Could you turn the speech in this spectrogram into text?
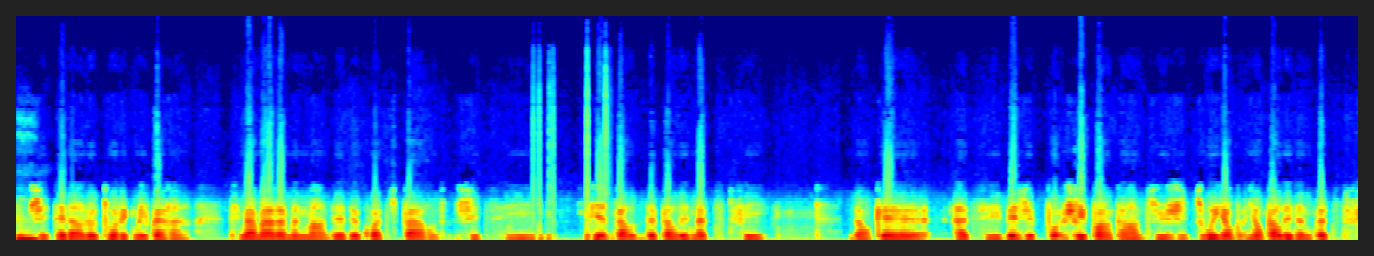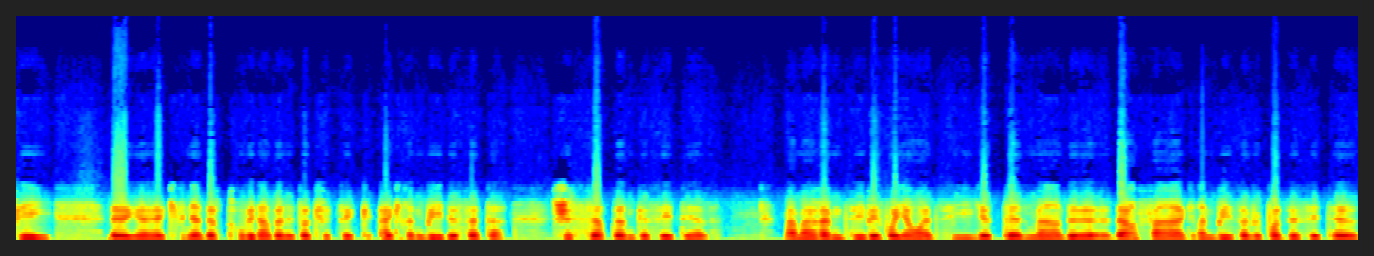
Hmm. J'étais dans l'auto avec mes parents. Puis ma mère, elle me demandait de quoi tu parles. J'ai dit, ils viennent de parler de ma petite fille. Donc, euh, elle a dit, ben, j'ai je l'ai pas entendu. J'ai dit, oui, ils ont, parlé d'une petite fille euh, qui venait de retrouver dans un état critique à Granby de 7 ans. Je suis certaine que c'est elle. Ma mère, elle me dit, ben voyons, elle dit, il y a tellement de, d'enfants à Granby, ça veut pas dire c'est elle.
